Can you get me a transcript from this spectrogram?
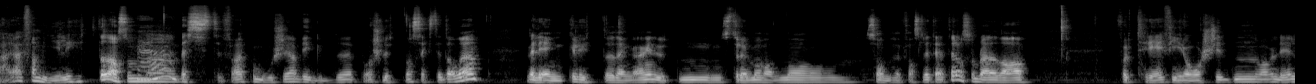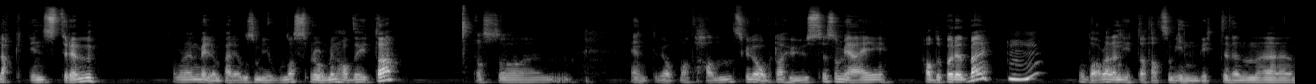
er ei familiehytte da, som Ja. bestefar på morssida bygde på slutten av 60-tallet. Veldig enkel hytte den gangen, uten strøm og vann og sånne fasiliteter. Og så ble det da for tre-fire år siden var vel det lagt inn strøm. Da var det en mellomperiode som Jonas, broren min, hadde hytta. Og så eh, endte vi opp med at han skulle overta huset som jeg hadde på Rødberg. Mhm. Og da ble den hytta tatt som innbytte, den uh,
